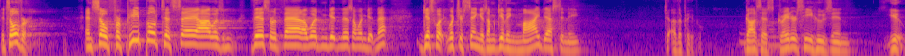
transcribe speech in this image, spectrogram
It's over. And so for people to say I was this or that, I wasn't getting this, I wasn't getting that, guess what? What you're saying is, I'm giving my destiny to other people. God says, Greater is He who's in you.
